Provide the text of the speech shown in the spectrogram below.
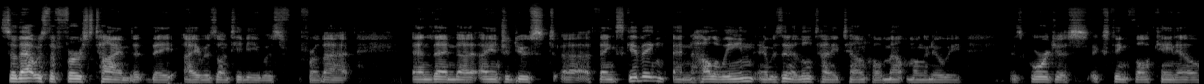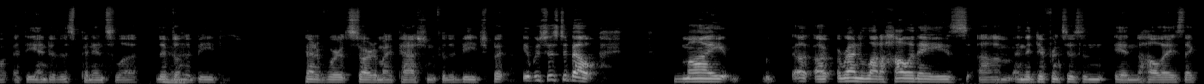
so that was the first time that they I was on TV was for that. And then uh, I introduced uh, Thanksgiving and Halloween, and it was in a little tiny town called Mount Maunganui. It was gorgeous, extinct volcano at the end of this peninsula. Lived yeah. on the beach, kind of where it started my passion for the beach. But it was just about my uh, around a lot of holidays um, and the differences in, in the holidays. Like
